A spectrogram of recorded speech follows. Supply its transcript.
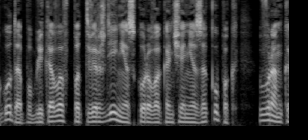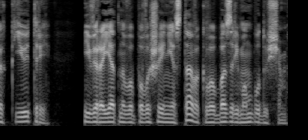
года, опубликовав подтверждение скорого окончания закупок в рамках QE3 и вероятного повышения ставок в обозримом будущем,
